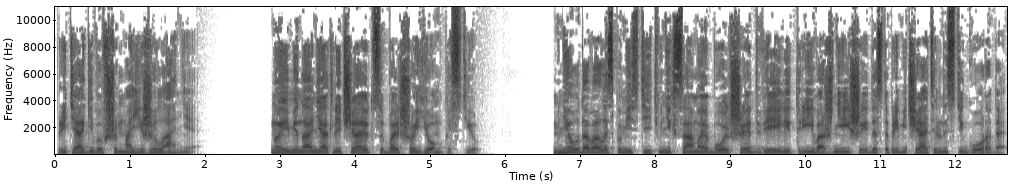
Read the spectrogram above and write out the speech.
притягивавшим мои желания но имена не отличаются большой емкостью. Мне удавалось поместить в них самое большее две или три важнейшие достопримечательности города,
